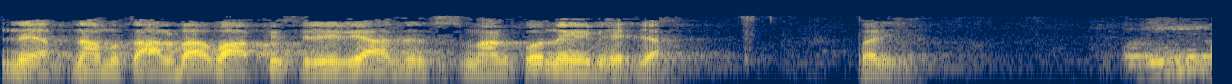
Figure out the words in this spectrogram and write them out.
نے اپنا مطالبہ واپس لے لیا، حضرت عثمان کو نہیں بھیجا پڑھیے وبه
